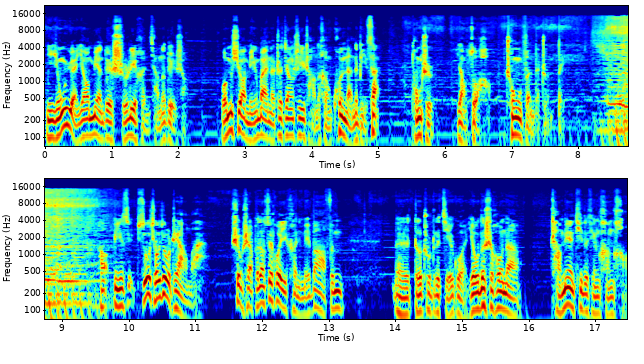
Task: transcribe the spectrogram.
你永远要面对实力很强的对手。我们需要明白呢，这将是一场的很困难的比赛，同时要做好充分的准备。好，比足球就是这样嘛。是不是不到最后一刻你没办法分，呃，得出这个结果？有的时候呢，场面踢得挺很好，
